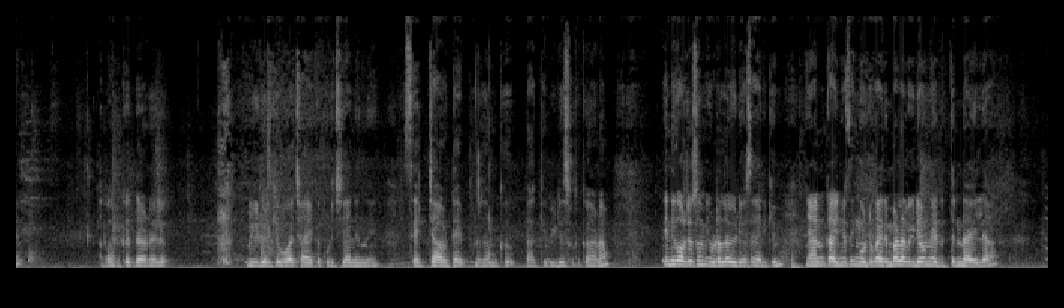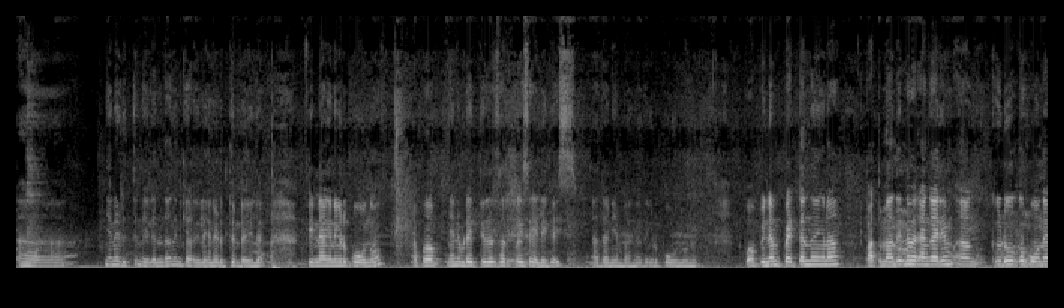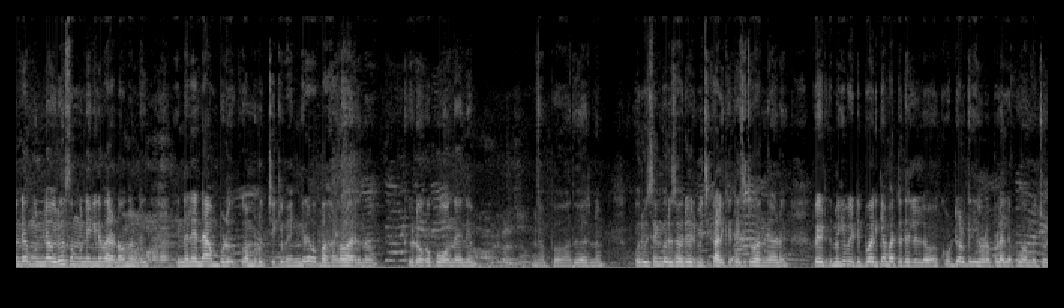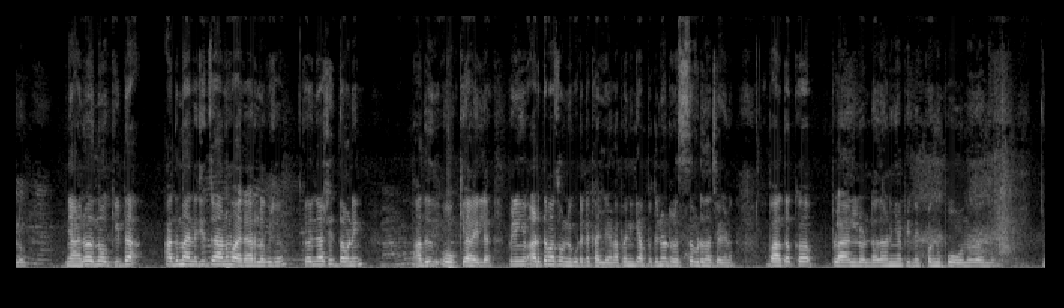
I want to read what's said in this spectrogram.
അപ്പോൾ നമുക്ക് എന്താണേലും വീഡിയോയിലേക്ക് പോവാം. ചായയൊക്കെ കുടിച്ച് ഞാൻ ഇന്ന് സെറ്റ് ആവട്ടെ. എന്നിട്ട് നമുക്ക് ബാക്കി വീഡിയോസൊക്കെ കാണാം. ഇനി കുറച്ച് ദിവസം ഇവിടെയുള്ള വീഡിയോസ് ആയിരിക്കും. ഞാൻ കഴിഞ്ഞ ദിവസം ഇങ്ങോട്ട് വരുമ്പോഴുള്ള വീഡിയോ ഒന്നും എടുത്തിട്ടുണ്ടായില്ല. ഞാൻ എടുത്തിട്ടുണ്ടായില്ല. എന്താണെന്ന് എനിക്കറിയില്ല. ഞാൻ എടുത്തിട്ടുണ്ടായില്ല. പിന്നെ അങ്ങനെ ഇങ്ങോട്ട് പോന്നു. അപ്പോൾ ഞാൻ ഇവിടെ എത്തിയത് സർപ്രൈസ് ആയില്ലേ ഗൈസ് അതാണ് ഞാൻ പറഞ്ഞത്. ഇങ്ങോട്ട് പോകുന്നു അപ്പോൾ പിന്നെ പെട്ടെന്ന് ഇങ്ങനെ പത്തൊമ്പതാം തീയതി വരാൻ കാര്യം കിടുവൊക്കെ പോകുന്നതിന്റെ മുന്നേ ഒരു ദിവസം മുന്നേ ഇങ്ങനെ വരണമെന്നുണ്ട്. ഇന്നലെ എന്നെ അമ്പുട് അമ്പുട് ഉച്ചയ്ക്ക് ഭയങ്കര ബഹളമായിരുന്നു. കിടുവൊക്കെ പോകുന്നതിന്. അപ്പോൾ അത് കാരണം ഒരു ദിവസം ഒരു ദിവസം ഒരുമിച്ച് കളിക്കട്ടെ വെച്ചിട്ട് വന്നതാണ്. അപ്പോൾ എടുത്തമ്മയ്ക്ക് വീട്ടിൽ പോയിരിക്കാൻ പറ്റത്തില്ലല്ലോ. കുട്ടികൾക്ക് ഇവളപ്പോഴല്ലേ പോകാൻ പറ്റുള്ളൂ. ഞാനും അത് നോക്കിയിട്ട് അത് മാനേജ് ചെയ്തിട്ടാണ് വരാറുള്ളത്. പക്ഷെ കഴിഞ്ഞ പ്രാവശ്യം ഇത്തവണയും അത് ഓക്കെ ആയില്ല. പിന്നെ അടുത്ത മാസം ഉണ്ണിക്കുട്ടന്റെ കല്യാണം. അപ്പോൾ എനിക്ക് അപ്പത്തിനും ഡ്രസ്സ് ഇവിടെ നിന്ന് ചെയ്യണം. അപ്പോൾ അതൊക്കെ പ്ലാനിലുണ്ട് അതാണ് ഞാൻ പിന്നെ ഇപ്പം അങ്ങ് പോകുന്നത് തന്നെ.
